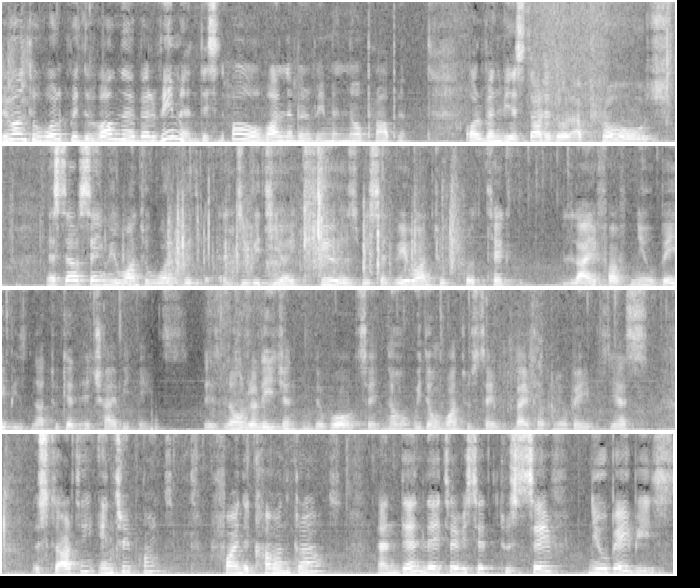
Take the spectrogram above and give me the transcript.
we want to work with vulnerable women. They said, oh, vulnerable women, no problem or when we started our approach, instead of saying we want to work with LGBTIQs, we said we want to protect life of new babies not to get HIV AIDS. There's no religion in the world say no, we don't want to save life of new babies. Yes, starting entry point, find a common ground, and then later we said to save new babies,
